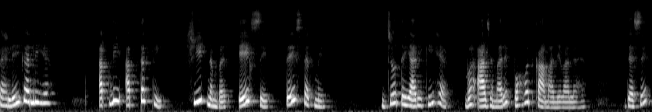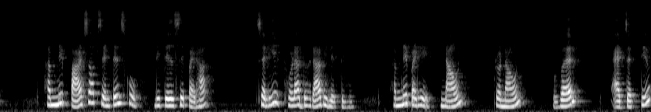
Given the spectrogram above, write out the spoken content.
पहले ही कर ली है। अपनी अब तक की शीट नंबर एक से तेईस तक में जो तैयारी की है, वह आज हमारे बहुत काम आने वाला है। जैसे हमने पार्ट्स ऑफ़ सेंटेंस को डिटेल से पढ़ा। चलिए थोड़ा दोहरा भी लेते हैं। हमने पढ़े noun pronoun verb adjective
